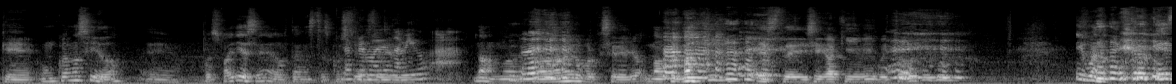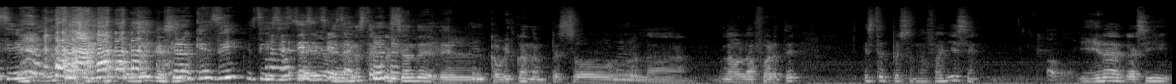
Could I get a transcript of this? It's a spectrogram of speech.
que un conocido, eh, pues fallece, ahorita en estas La cuestiones. firma de un amigo. Ah. no, no, no, no, amigo, porque sería yo. No, pues no. Este, y sigo aquí vivo y todo. Y bueno, Creo que sí. esta- creo que sí. Creo que sí. Sí, sí, En, esta cuestión de, del COVID, cuando empezó Mm. la, la ola fuerte, esta persona fallece. Oh. Y era así,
